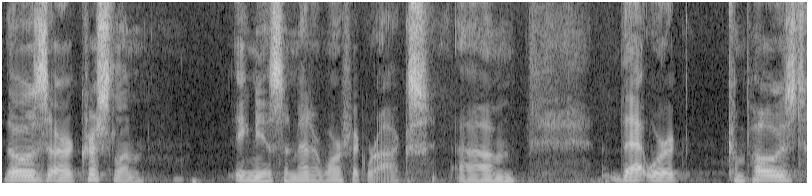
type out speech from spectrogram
Those are crystalline igneous and metamorphic rocks um, that were composed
